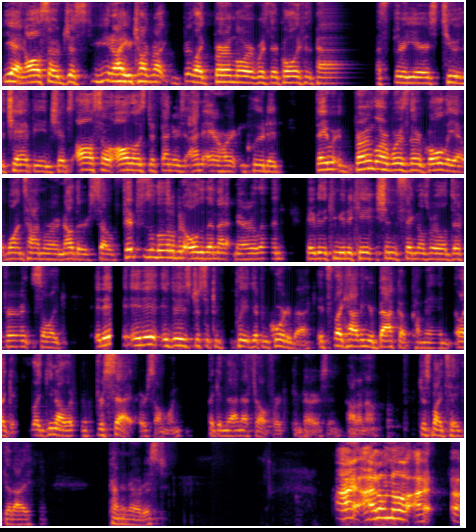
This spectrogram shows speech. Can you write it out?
Yeah, and also just you know how you're talking about like Bernlohr was their goalie for the past three years, two of the championships. Also, all those defenders and Ehrhardt included, they were Bernlohr was their goalie at one time or another. So Phipps was a little bit older than at Maryland. Maybe the communication signals were a little different. So like it, it, it, it is just a completely different quarterback. It's like having your backup come in, like like you know, like Brissett or someone like in the NFL for comparison. I don't know. Just my take that I kind of noticed. I I don't know. I uh,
